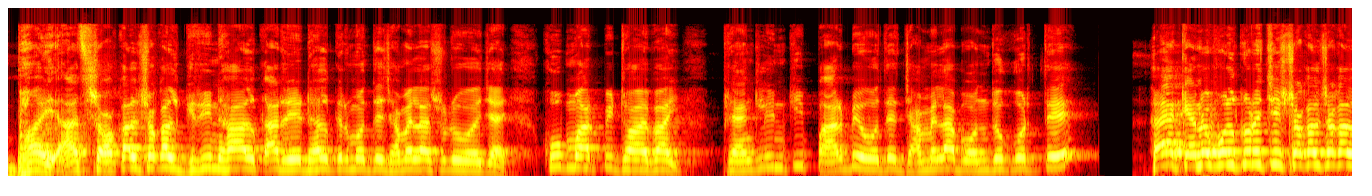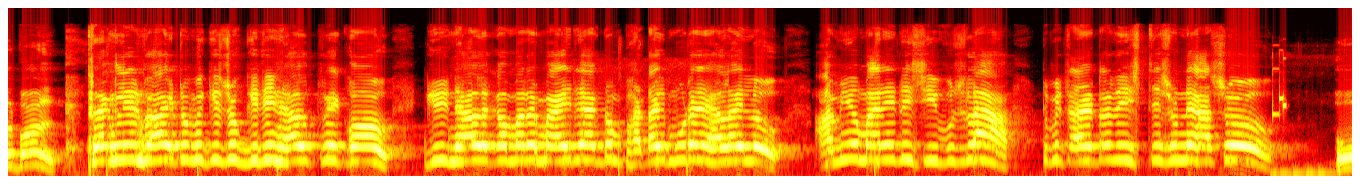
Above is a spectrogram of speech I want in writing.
ভাই আজ সকাল সকাল গ্রিন হাল্ক আর রেড হাল্কের মধ্যে ঝামেলা শুরু হয়ে যায়। খুব মারপিট হয় ভাই। ফ্র্যাঙ্কলিন কি পারবে ওদের ঝামেলা বন্ধ করতে? হ্যাঁ কেন ফোন করেছিস সকাল সকাল বল। ফ্র্যাঙ্কলিন ভাই তুমি কিছু গ্রিন হেল্প রে কও। গ্রিন হেল্প আমারে মাইরে একদম ফাটাই মুড়াই হেলাইলো। আমিও মারি দিছি বুঝলা? তুমি তাড়াতাড়ি স্টেশনে আসো। ও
